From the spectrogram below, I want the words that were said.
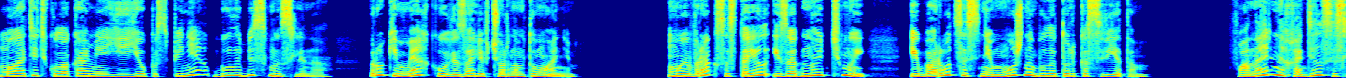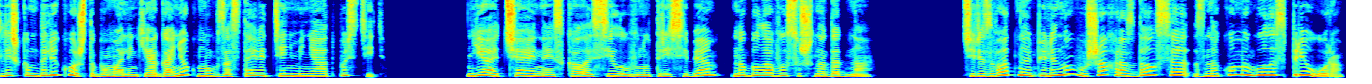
Молотить кулаками ее по спине было бессмысленно. Руки мягко увязали в черном тумане. Мой враг состоял из одной тьмы, и бороться с ним можно было только светом. Фонарь находился слишком далеко, чтобы маленький огонек мог заставить тень меня отпустить. Я отчаянно искала силу внутри себя, но была высушена до дна. Через ватную пелену в ушах раздался знакомый голос Приора,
